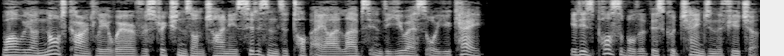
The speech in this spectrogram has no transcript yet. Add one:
While we are not currently aware of restrictions on Chinese citizens at top AI labs in the US or UK, it is possible that this could change in the future,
